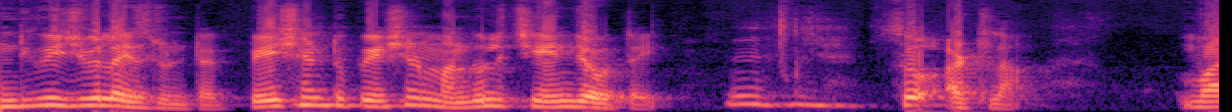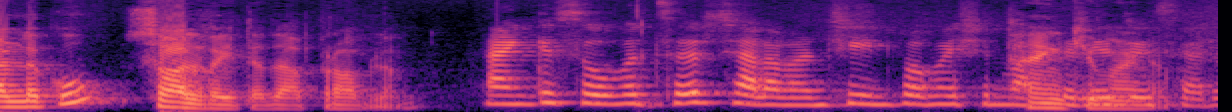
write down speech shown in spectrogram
ఇండివిజువలైజ్డ్ ఉంటుంది. పేషెంట్ టు పేషెంట్ మందులు చేంజ్ అవుతాయి. సో అట్లా. వాళ్ళకు సాల్వ్ అవుతుంది ఆ problem thank you so much sir చాలా మంచి ఇన్ఫర్మేషన్. తెలియజేశారు.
